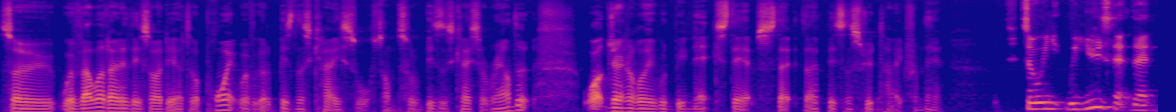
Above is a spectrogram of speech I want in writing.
So we've validated this idea to a point. Where we've got a business case or some sort of business case around it. What generally would be next steps that that business should take from there? So we, we use that that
